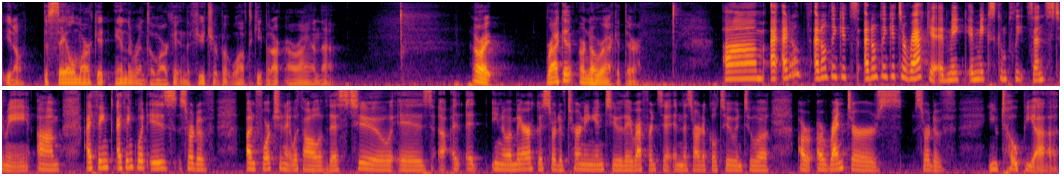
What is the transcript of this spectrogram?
you know, the sale market and the rental market in the future. But we'll have to keep our, our eye on that. All right, racket or no racket there? Um, I, I, don't. I don't think it's. I don't think it's a racket. It make it makes complete sense to me. Um, I think. I think what is sort of unfortunate with all of this too is, uh, it, you know, America's sort of turning into. They reference it in this article too into a a, a renters sort of utopia.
